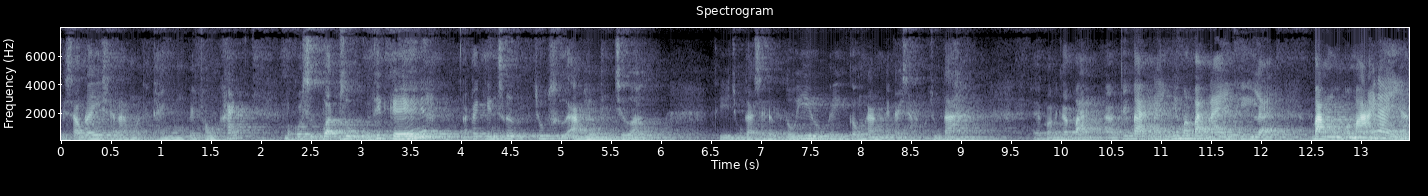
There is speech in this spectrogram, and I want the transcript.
Thế sau đây sẽ là một thành một cái phòng khách mà có sự vận dụng của thiết kế nhé các cái kiến sự trúc sự am hiểu thị trường. Thì chúng ta sẽ được tối ưu cái công năng cái tài sản của chúng ta. Còn các bạn à, cái bạn này nhưng mà bạn này thì lại bằng của mái này nhá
